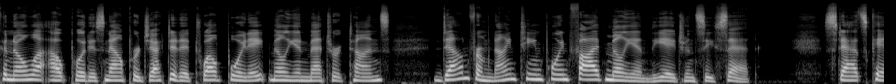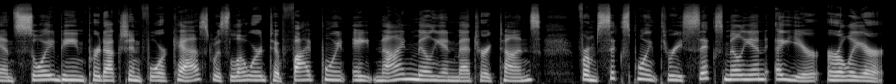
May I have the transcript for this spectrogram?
Canola output is now projected at 12.8 million metric tons, down from 19.5 million, the agency said. StatsCan's soybean production forecast was lowered to 5.89 million metric tons from 6.36 million a year earlier.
